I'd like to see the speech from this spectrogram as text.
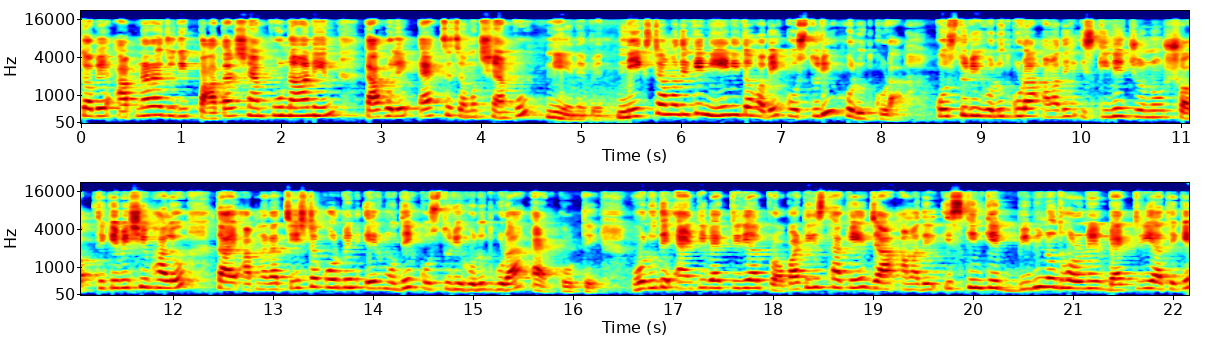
তবে আপনারা যদি পাতার শ্যাম্পু না নেন, তাহলে এক চা চামচ শ্যাম্পু নিয়ে নেবেন। নেক্সট আমাদেরকে নিয়ে নিতে হবে কস্তুরি হলুদ গুঁড়া। কস্তুরি হলুদ গুঁড়া আমাদের স্কিনের জন্য সব থেকে বেশি ভালো, তাই আপনারা চেষ্টা করবেন এর মধ্যে কস্তুরি হলুদ গুঁড়া অ্যাড করতে। হলুদে অ্যান্টিব্যাকটেরিয়াল প্রপার্টিজ থাকে, যা আমাদের স্কিনকে বিভিন্ন ধরনের ব্যাকটেরিয়া থেকে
